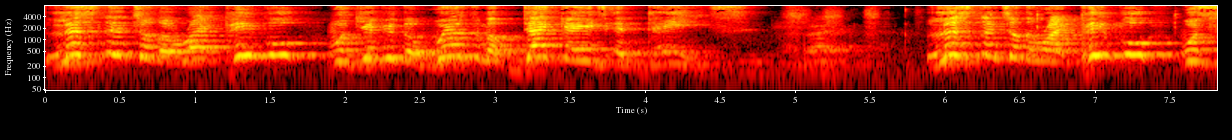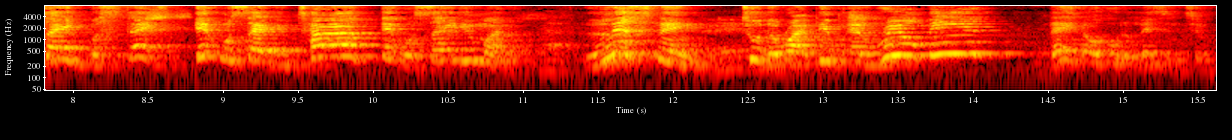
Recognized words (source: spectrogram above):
Listening to the right people will give you the wisdom of decades and days. Right. Listening to the right people will save mistakes. It will save you time. It will save you money listening to the right people. And real men, they know who to listen to.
